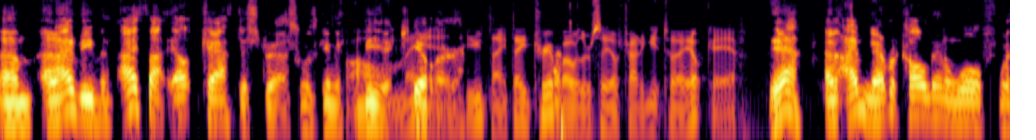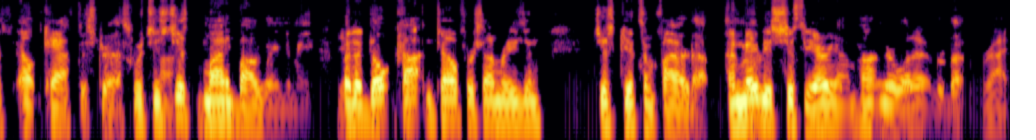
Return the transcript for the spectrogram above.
Um, and I've even I thought elk calf distress was going to Oh, be a man. killer. You think they trip over themselves trying to get to a elk calf? Yeah, and I've never called in a wolf with elk calf distress, which is Huh. just mind-boggling to me. But adult cottontail, for some reason, just gets them fired up. And maybe it's just the area I'm hunting or whatever. But Right.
